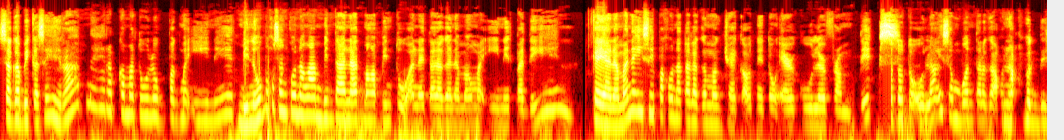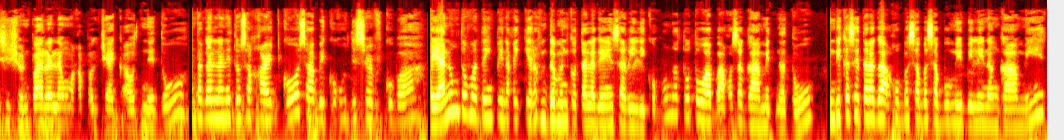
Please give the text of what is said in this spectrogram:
Sa gabi kasi hirap na hirap ka matulog pag mainit. Binubuksan ko na nga ang bintana at mga pintuan ay talaga namang mainit pa din. Kaya naman naisip ako na talaga mag-check out nitong air cooler from Tix. Totoo lang, isang buwan talaga ako nakapag-desisyon para lang makapag-check out nito. Ang tagal na nito sa cart ko, sabi ko kung deserve ko ba. Kaya nung dumating, pinakikiramdaman ko talaga yung sarili ko kung natutuwa ba ako sa gamit na to. Hindi kasi talaga ako basa-basa bumibili ng gamit.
